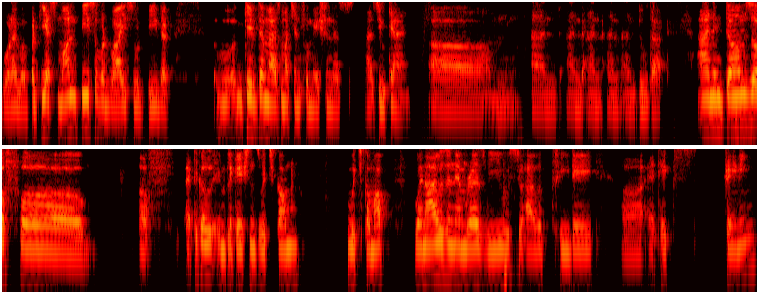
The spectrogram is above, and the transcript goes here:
whatever. But yes one piece of advice would be that give them as much information as as you can um, and, and and and and do that. And in terms of uh, of ethical implications which come which come up when i was in mres we used to have a three day uh, ethics training.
